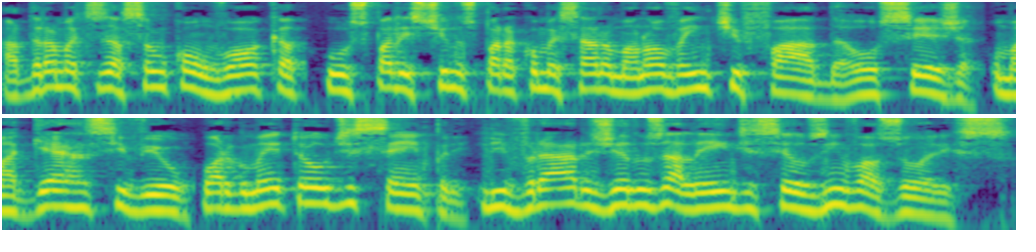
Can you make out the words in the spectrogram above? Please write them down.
A dramatização organização convoca os palestinos para começar uma nova intifada, ou seja, uma guerra civil. O argumento é o de sempre: livrar Jerusalém de seus invasores.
